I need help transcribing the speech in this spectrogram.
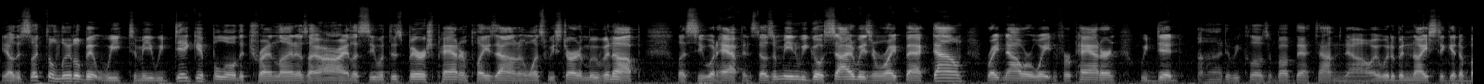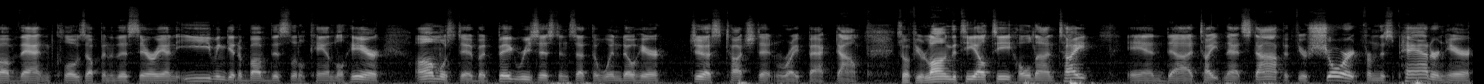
You know, this looked a little bit weak to me. We did get below the trend line. I was like, all right, let's see what this bearish pattern plays out. And once we started moving up, let's see what happens. Doesn't mean we go sideways and right back down. Right now, we're waiting for pattern. We did uh, did we close above that top? No. It would have been nice to get above that and close up into this area and even get above this little candle here. Almost did, but big resistance at the window here. Just touched it and right back down. So if you're long the TLT, hold on tight and uh, tighten that stop. If you're short from this pattern here,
